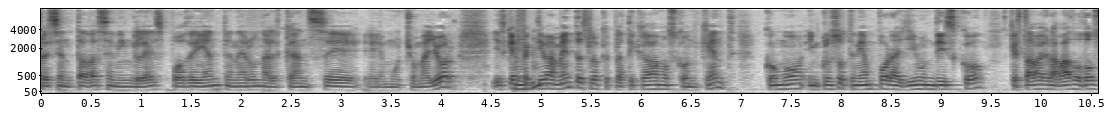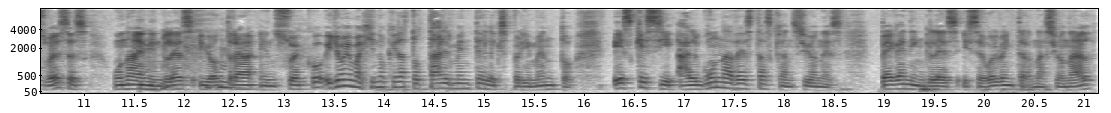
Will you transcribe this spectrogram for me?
presentadas en inglés podrían tener un alcance eh, mucho mayor. Y es que efectivamente es lo que platicábamos con Kent, como incluso tenían por allí un disco que estaba grabado dos veces, una en inglés y otra en sueco. Y yo me imagino que era totalmente el experimento. Es que si alguna de estas canciones pega en inglés y se vuelve internacional,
